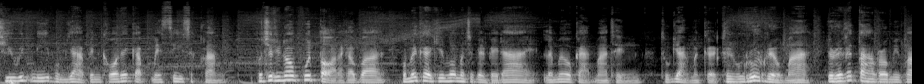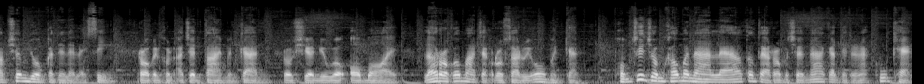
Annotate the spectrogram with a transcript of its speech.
ชีวิตนี้ผมอยากเป็นโค้ชให้กับเมสซี่สักครั้งโปเชติโนพูดต่อนะครับว่า ผมไม่เคยคิดว่ามันจะเป็นไปได้ และเมื่อโอกาสมาถึง ทุกอย่างมันเกิดขึ้นรวดเร็วมากอย่างไรก็ตามเรามีความเชื่อมโยงกันในหลาย ๆ สิ่ง เราเป็นคนอาร์เจนตินเหมือนกันเราเชียร์นิวเวลโอบอยแล้วเราก็มาจากโรซาริโอเหมือนกัน ผมชื่นชมเขามานานแล้วตั้งแต่เราเผชิญหน้ากันในฐานะคู่แข่ง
